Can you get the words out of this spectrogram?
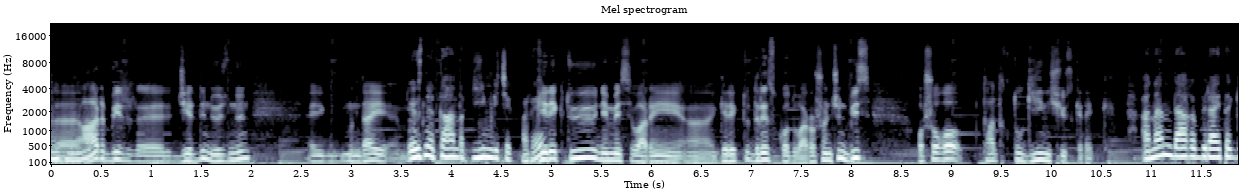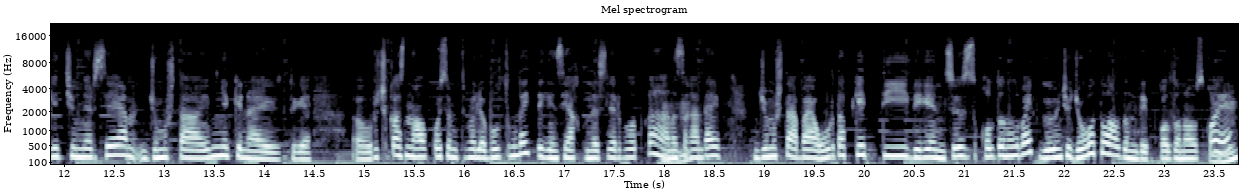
Э, ар бир э, жердин өзүнүн э, мындай э, өзүнө таандык кийим кечек бар э? керектүү немеси бар э, керектүү дресс коду бар. Ошон үчүн биз ошого татыктуу кийинишибиз керек. Анан дагы бир айта кетчү нерсе жумушта эмне экен тиги э, ручкасын алып койсом тим эле бултуңдайт деген сыяктуу нерселер болот го анысы кандай? Жумушта баягы уурдап кетти деген сөз колдонулбайт. Көбүнчө жоготуп алдым деп колдонобуз го э?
